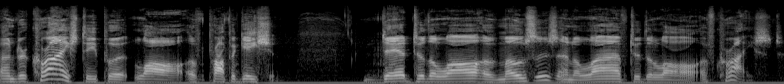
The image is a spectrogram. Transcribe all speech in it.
Under Christ, he put law of propagation, dead to the law of Moses and alive to the law of Christ.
